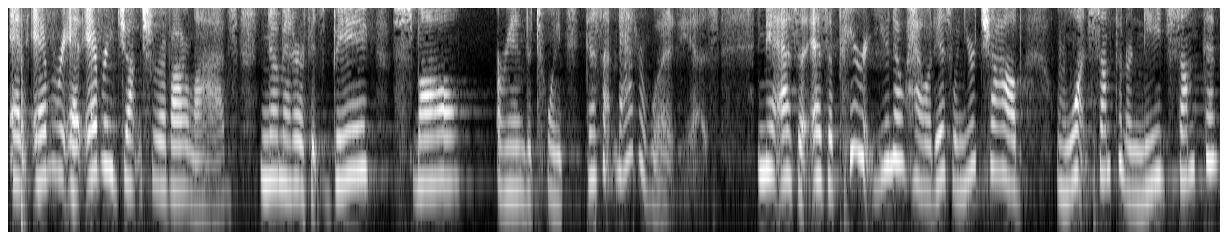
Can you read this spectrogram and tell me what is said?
at every, at every juncture of our lives, no matter if it's big, small, or in between. Doesn't matter what it is. And as a, as a parent, you know how it is when your child wants something or needs something.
